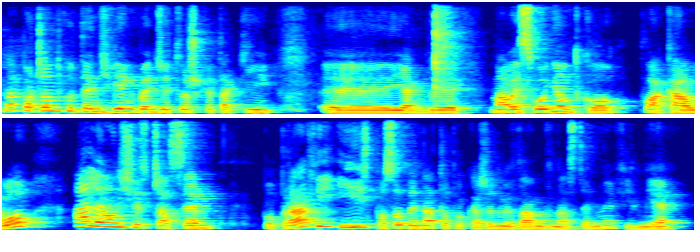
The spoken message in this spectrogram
Na początku ten dźwięk będzie troszkę taki, e, jakby małe słoniątko płakało, ale on się z czasem poprawi i sposoby na to pokażemy Wam w następnym filmie.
